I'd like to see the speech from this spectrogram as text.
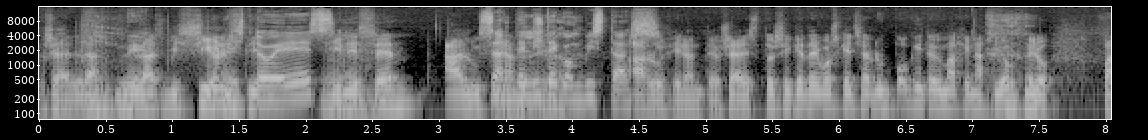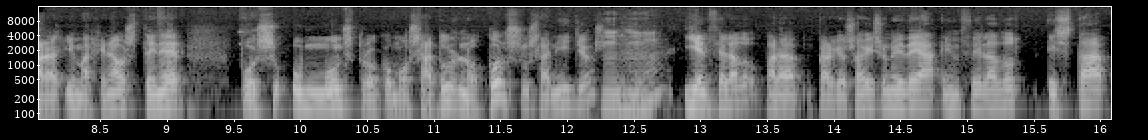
O sea, las visiones esto es tiene ser alucinante. Satélite con vistas. Alucinante. O sea, esto sí que tenemos que echarle un poquito de imaginación, pero para imaginaos tener pues un monstruo como Saturno con sus anillos y Encelado, para, para que os hagáis una idea, Encelado está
